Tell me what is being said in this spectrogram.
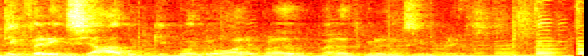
diferenciado do que quando olho para, para as grandes empresas.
